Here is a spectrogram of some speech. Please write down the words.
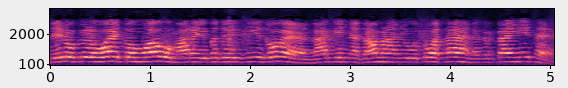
જીરો કિલો હોય તો હું આવું મારે એ બધું હોય નાગીન ને ધામણા એવું તો થાય નકર કાંઈ નહીં થાય.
